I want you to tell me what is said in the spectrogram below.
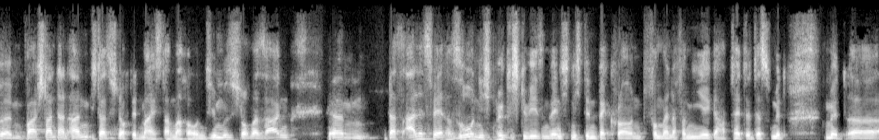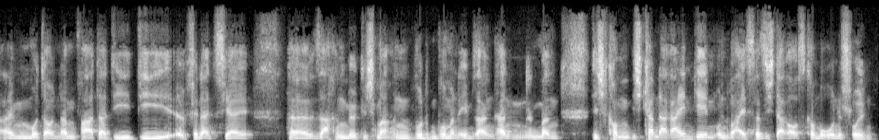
ähm, war stand dann an, dass ich noch den Meister mache. Und hier muss ich noch mal sagen, ähm, das alles wäre so nicht möglich gewesen, wenn ich nicht den Background von meiner Familie gehabt hätte, das mit mit äh, einem Mutter und einem Vater, die die finanziell äh, Sachen möglich machen, wo, wo man eben sagen kann, man, ich komme, ich kann da reingehen und weiß, dass ich da rauskomme ohne Schulden.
